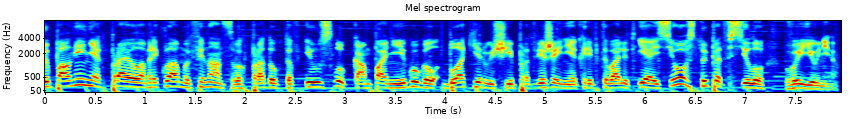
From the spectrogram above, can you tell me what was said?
Дополнение к правилам рекламы финансовых продуктов и услуг компании Google, блокирующие продвижение криптовалют и ICO, вступят в силу в июне.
